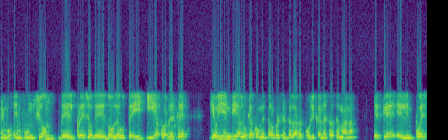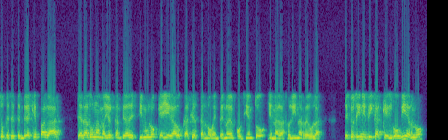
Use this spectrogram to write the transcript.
en, función del precio de WTI y acuérdense que hoy en día lo que ha comentado el presidente de la República en esta semana es que el impuesto que se tendría que pagar se ha dado una mayor cantidad de estímulo que ha llegado casi hasta el 99% en la gasolina regular. Esto significa que el gobierno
